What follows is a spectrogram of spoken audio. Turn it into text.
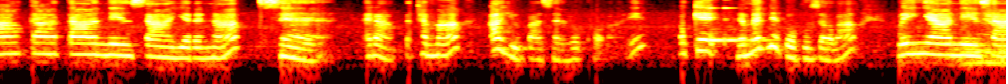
အာကာတာနိစာယရဏဇံအဲ့ဒါပထမအာယူပဇံလို့ခေါ်ပါတယ်ဟုတ်ကဲ့နံပါတ်1ကိုပူဇော်ပါဝိညာဏင်စာ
